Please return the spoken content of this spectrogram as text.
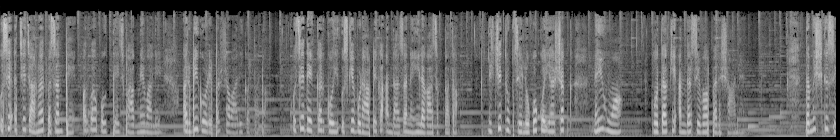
उसे अच्छे जानवर पसंद थे और वह बहुत तेज भागने वाले अरबी घोड़े पर सवारी करता था। उसे देखकर कोई उसके बुढ़ापे का अंदाज़ा नहीं लगा सकता था। निश्चित रूप से लोगों को यह शक नहीं हुआ होता कि अंदर से वह परेशान है। दमिश्क से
